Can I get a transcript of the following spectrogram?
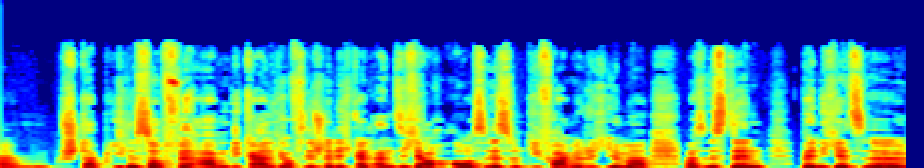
ähm, stabile Software haben, die gar nicht auf diese Schnelligkeit an sich auch aus ist. Und die fragen natürlich immer, was ist denn, wenn ich jetzt, äh,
